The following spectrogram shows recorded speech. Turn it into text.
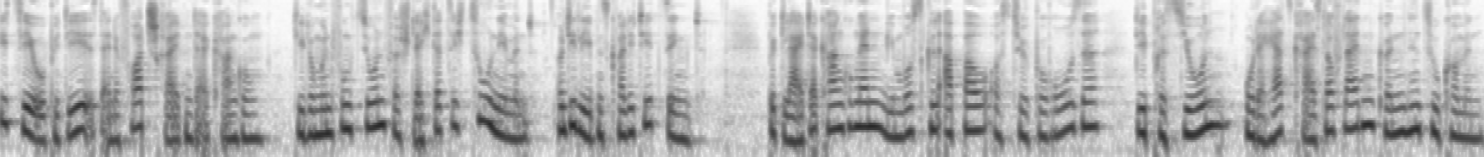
Die COPD ist eine fortschreitende Erkrankung. Die Lungenfunktion verschlechtert sich zunehmend und die Lebensqualität sinkt. Begleiterkrankungen wie Muskelabbau, Osteoporose, Depression oder Herz-Kreislauf-Leiden können hinzukommen.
